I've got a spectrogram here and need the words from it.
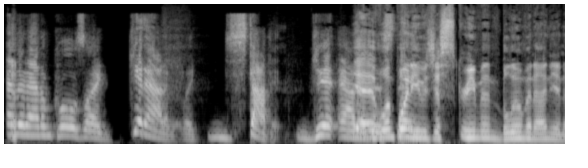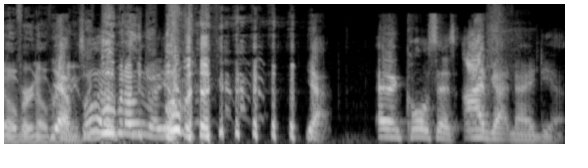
And then Adam Cole's like, get out of it. Like, stop it. Get out of it! yeah. At one point, thing." he was just screaming "bloomin' onion" over and over Yeah, again. He's like "Bloomin' "bloomin' onion, onion," bloomin' onion." Yeah. And then Cole says, I've got an idea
